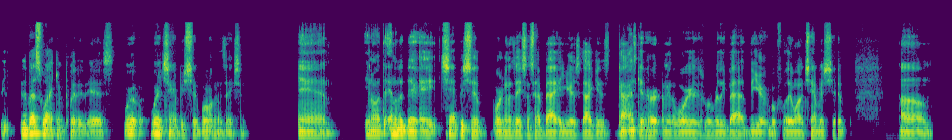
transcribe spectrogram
the best way I can put it is we're we're a championship organization, and you know at the end of the day, championship organizations have bad years. Guys get guys get hurt. I mean, the Warriors were really bad the year before they won a championship, um,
